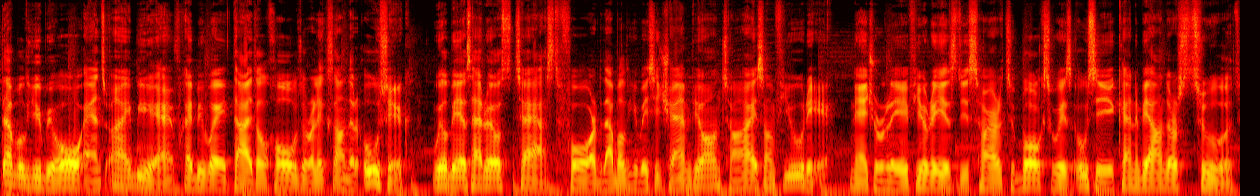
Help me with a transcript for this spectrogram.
WBO and IBF heavyweight title holder Alexander Usyk will be a serious test for WBC champion Tyson Fury. Naturally, Fury's desire to box with Usyk can be understood.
